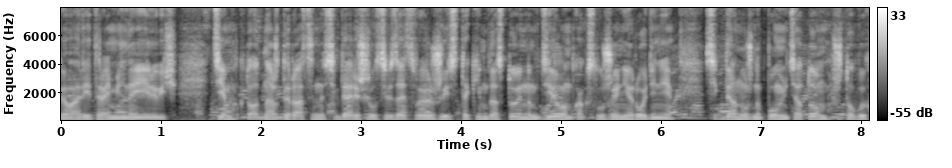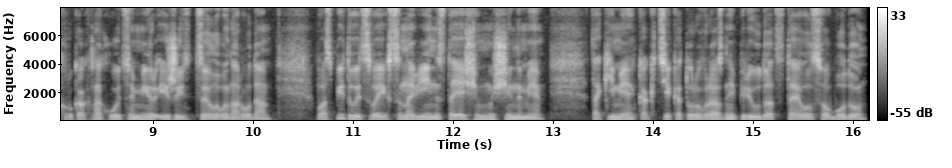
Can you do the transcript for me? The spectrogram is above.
говорит Рамиль Наилевич. Тем, кто однажды раз и навсегда решил связать свою жизнь с таким достойным делом, как служение Родине, всегда нужно помнить о том, что в их руках находится мир и жизнь целого народа. Воспитывать своих сыновей настоящими мужчинами, такими, как те, которые в разные периоды отстаивал свободу.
